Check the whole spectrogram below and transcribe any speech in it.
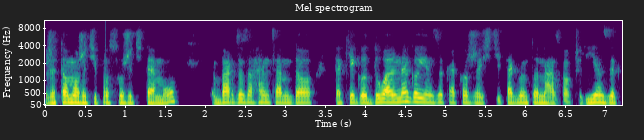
że to może ci posłużyć temu, bardzo zachęcam do takiego dualnego języka korzyści, tak bym to nazwał, czyli język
